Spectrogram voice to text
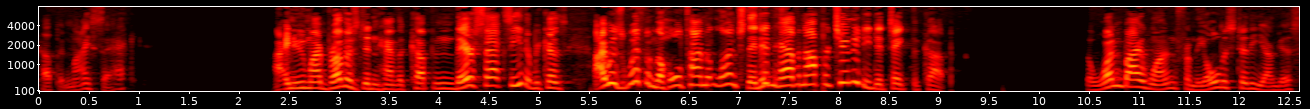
cup in my sack. I knew my brothers didn't have the cup in their sacks either because I was with them the whole time at lunch. They didn't have an opportunity to take the cup. So, one by one, from the oldest to the youngest,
